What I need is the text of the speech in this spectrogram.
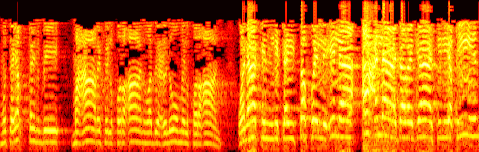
متيقن بمعارف القرآن وبعلوم القرآن. ولكن لكي تصل إلى أعلى درجات اليقين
